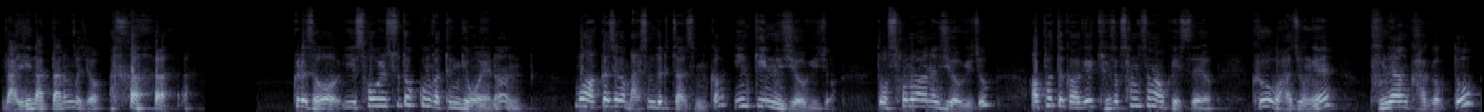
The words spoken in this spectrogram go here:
난리 났다는 거죠. 그래서 이 서울 수도권 같은 경우에는 뭐 아까 제가 말씀드렸지 않습니까? 인기 있는 지역이죠. 또 선호하는 지역이죠. 아파트 가격이 계속 상승하고 있어요. 그 와중에 분양 가격도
